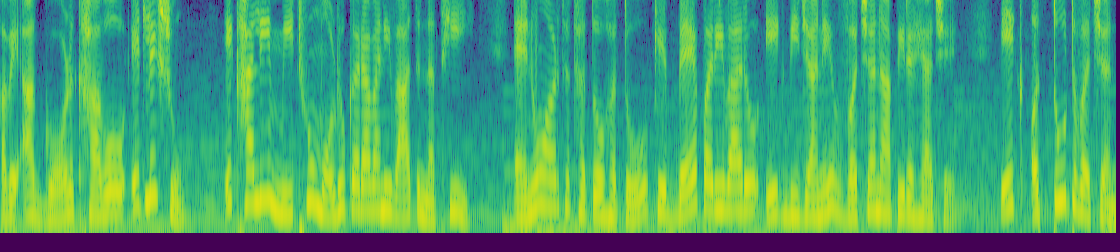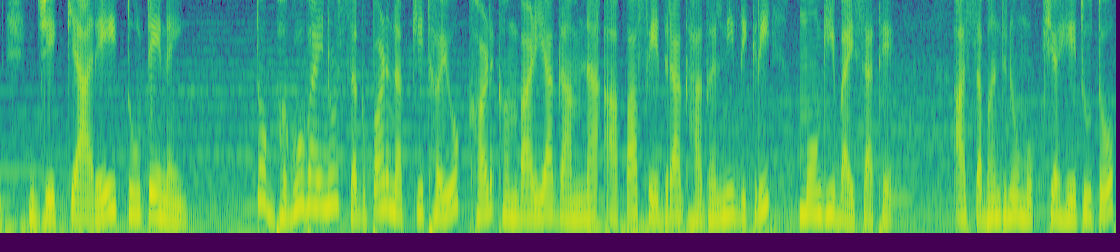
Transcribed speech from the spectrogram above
હવે આ ગોળ ખાવો એટલે શું? એ ખાલી મીઠું મોઢું કરાવવાની વાત નથી. એનો અર્થ થતો હતો કે બે પરિવારો એકબીજાને વચન આપી રહ્યા છે. એક અતૂટ વચન, જે ક્યારેય તૂટે નહીં. તો ભગુભાઈનું સગપણ નક્કી થયું ખડખંબાળિયા ગામના આપા ફેદરા ઘાઘલની દીકરી મોંઘીબાઈ સાથે. આ સંબંધનું મુખ્ય હેતુ તો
